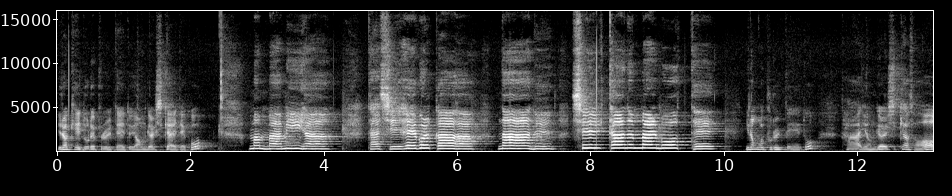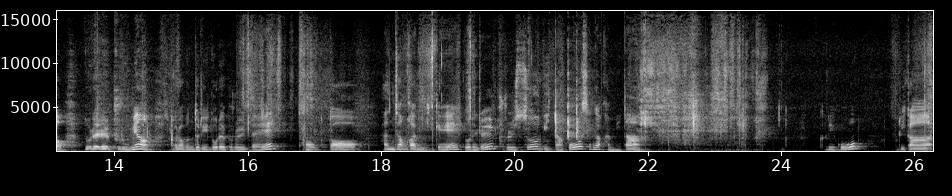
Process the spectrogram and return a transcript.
이렇게 노래 부를 때도 연결시켜야 되고 맘마미야 다시 해볼까? 나는 싫다는 말 못해. 이런 걸 부를 때에도 다 연결시켜서 노래를 부르면 여러분들이 노래 부를 때 더욱더 안정감 있게 노래를 부를 수 있다고 생각합니다. 그리고 우리가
